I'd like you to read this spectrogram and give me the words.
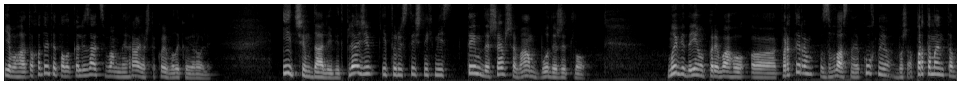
і багато ходити, то локалізація вам не грає аж такої великої ролі. І чим далі від пляжів і туристичних місць, тим дешевше вам буде житло. Ми віддаємо перевагу е, квартирам з власною кухнею або ж апартаментам.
